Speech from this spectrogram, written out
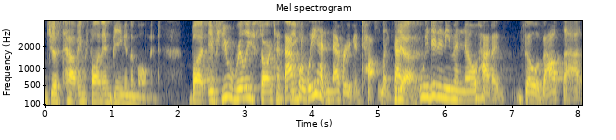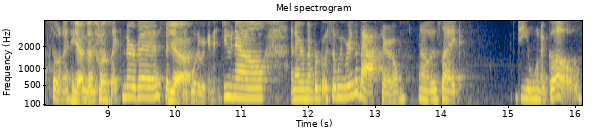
just having fun and being in the moment. But if you really start to At that think, point, we had never even talked like that. Yeah. We didn't even know how to go about that. So, and I think Yeah, we were just was- like nervous, and it's Yeah. like, what are we gonna do now? And I remember, go- so we were in the bathroom, and I was like, "Do you want to go?"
